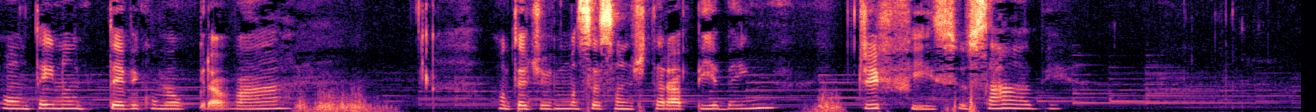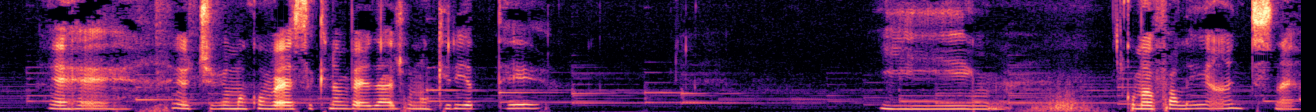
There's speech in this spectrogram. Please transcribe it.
Ontem não teve como eu gravar. Ontem eu tive uma sessão de terapia bem difícil, sabe? É, eu tive uma conversa que na verdade eu não queria ter. E como eu falei antes, né?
